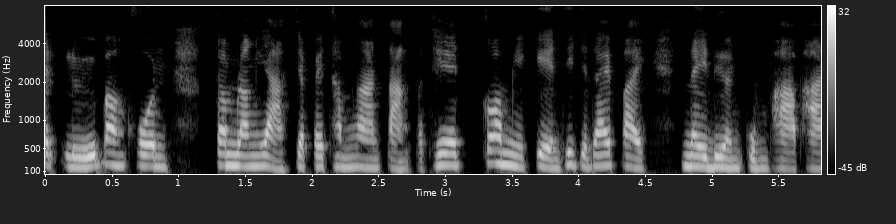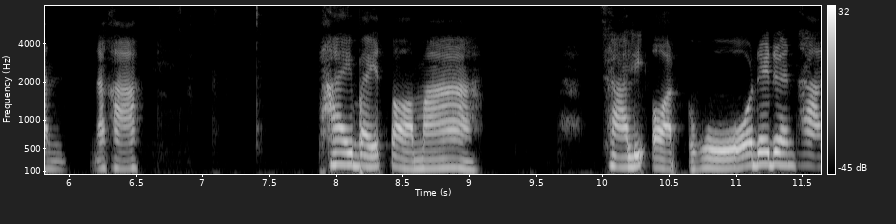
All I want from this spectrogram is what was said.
ศ หรือบางคนกำลังอยากจะไปทำงานต่างประเทศ ก็มีเกณฑ์ที่จะได้ไปในเดือนกุมภาพันธ์นะคะไพ่ใบต่อมา ชาลิออดโอ้โห ได้เดินทาง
